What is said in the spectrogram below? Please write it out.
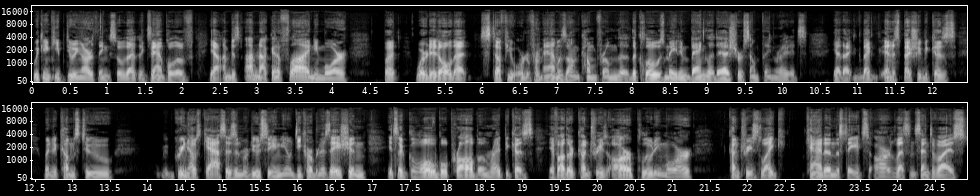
we can keep doing our thing so that example of yeah i'm just i'm not going to fly anymore but where did all that stuff you ordered from Amazon come from? The the clothes made in Bangladesh or something, right? It's yeah, that that and especially because when it comes to greenhouse gases and reducing you know decarbonization it's a global problem right because if other countries are polluting more countries like Canada and the states are less incentivized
